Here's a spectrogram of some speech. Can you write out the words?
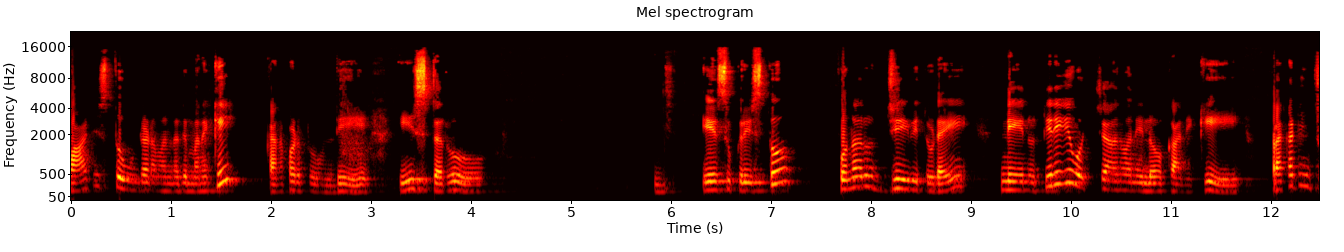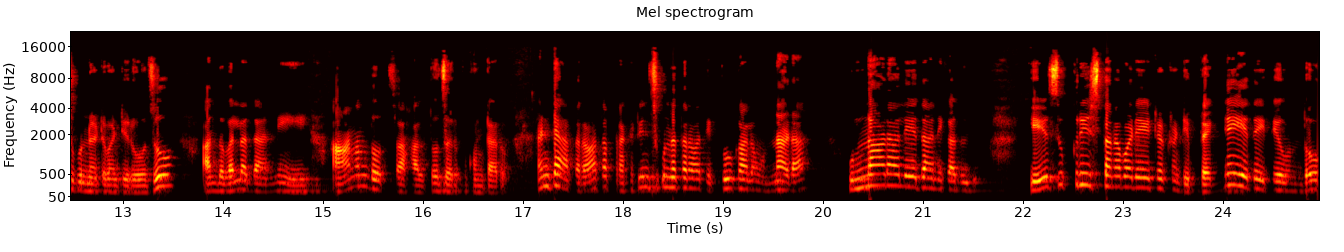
పాటిస్తూ ఉండడం అన్నది మనకి కనపడుతూ ఉంది. ఈస్టరు యేసుక్రీస్తు పునరుజ్జీవితుడై నేను తిరిగి వచ్చాను అని లోకానికి ప్రకటించుకున్నటువంటి రోజు. అందువల్ల దాన్ని ఆనందోత్సాహాలతో జరుపుకుంటారు. అంటే ఆ తర్వాత ప్రకటించుకున్న తర్వాత ఎక్కువ కాలం ఉన్నాడా? ఉన్నాడా లేదా అని కాదు. ఏసుక్రీస్తు అనబడేటటువంటి ప్రజ్ఞ ఏదైతే ఉందో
